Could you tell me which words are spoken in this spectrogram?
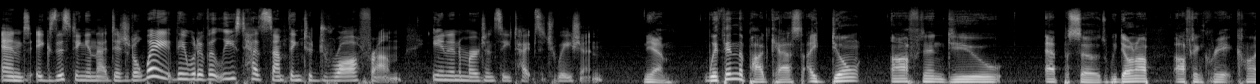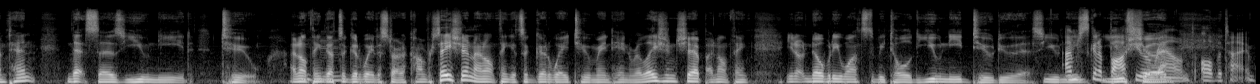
and existing in that digital way, they would have at least had something to draw from in an emergency type situation. Yeah. Within the podcast, I don't often do episodes. We don't op- often create content that says you need to. I don't think that's a mm-hmm. good way to start a conversation. I don't think it's a good way to maintain relationship. I don't think, you know, nobody wants to be told you need to do this. You I'm need- just going to boss you, should." around all the time.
